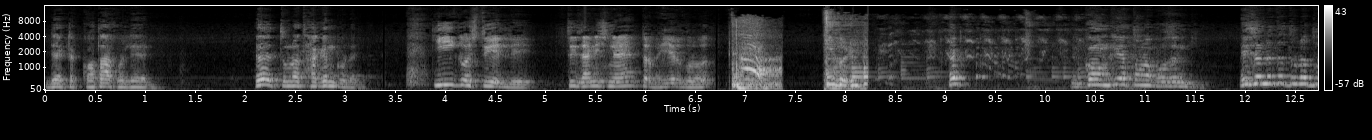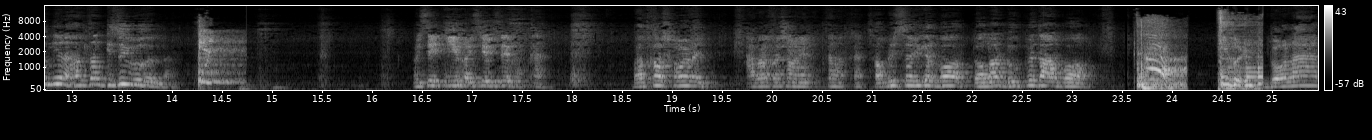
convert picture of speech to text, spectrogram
যে একটা কথা কইলেন। এ তোমরা থাকেন কোথায়? কি কইস তুই এলি? তুই জানিস না তোর ভাইয়ের গ্রোথ? কম কি আর তোমরা বোঝেন কি? এই জন্য তো তোমরা দুনিয়ার হালচাল কিছুই বোঝেন না। হয়েছে কি হয়েছে হয়েছে ভাত খাওয়ার সময় নাই। আবার কষা অনেক ছাব্বিশ তারিখের পর ডলার ঢুকবে তারপর। ডলার?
